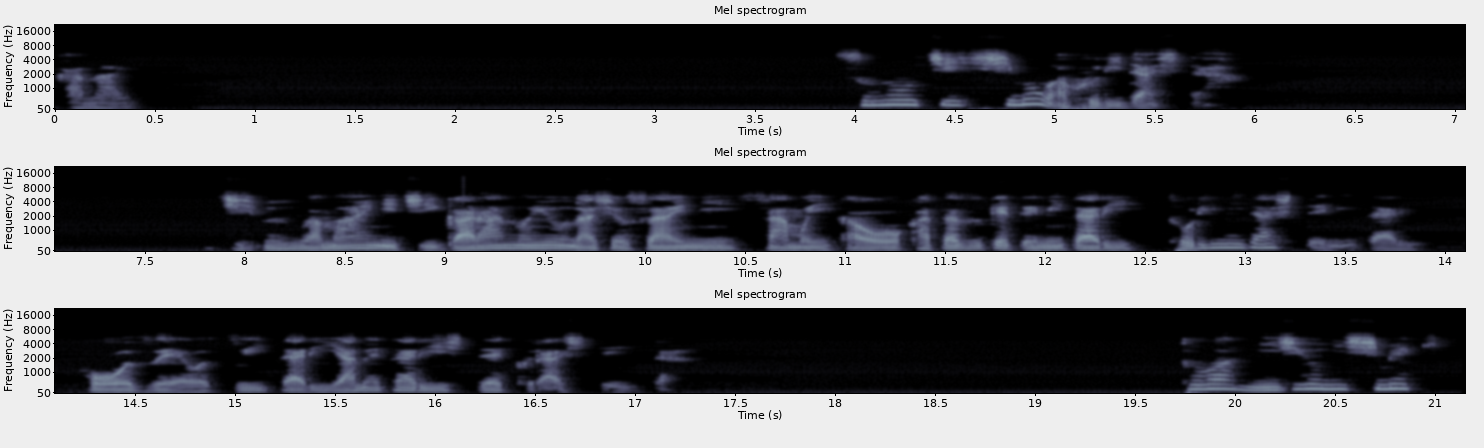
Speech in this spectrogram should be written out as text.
かない。そのうち霜が降り出した。自分は毎日伽藍のような書斎に寒い顔を片付けてみたり、取り乱してみたり、頬杖をついたりやめたりして暮らしていた。戸は二重に締め切った。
